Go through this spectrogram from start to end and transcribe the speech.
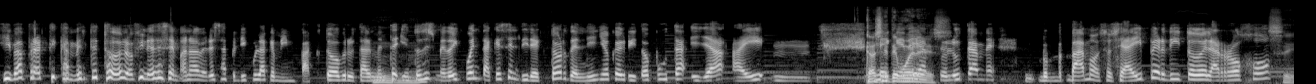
iba prácticamente todos los fines de semana a ver esa película que me impactó brutalmente. Y entonces me doy cuenta que es el director del niño que gritó puta y ya ahí mm, Casi me te quedé mueres. absolutamente... Vamos, o sea, ahí perdí todo el arrojo Sí.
